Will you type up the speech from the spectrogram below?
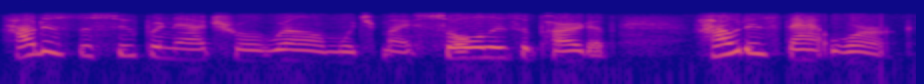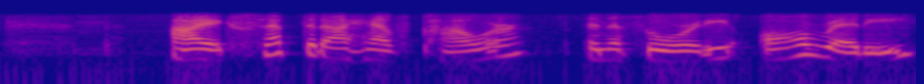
How does the supernatural realm, which my soul is a part of, how does that work? I accept that I have power and authority already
